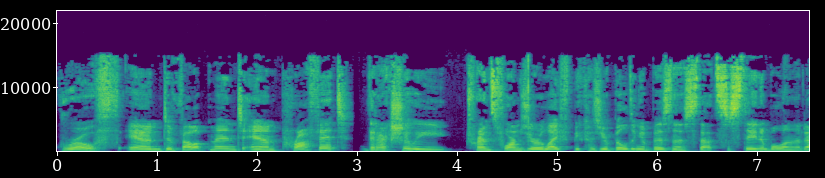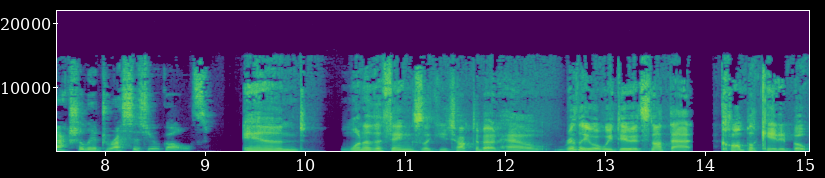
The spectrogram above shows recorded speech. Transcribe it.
growth and development and profit that actually transforms your life because you're building a business that's sustainable and that actually addresses your goals. And one of the things, like you talked about how really what we do, it's not that complicated, but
